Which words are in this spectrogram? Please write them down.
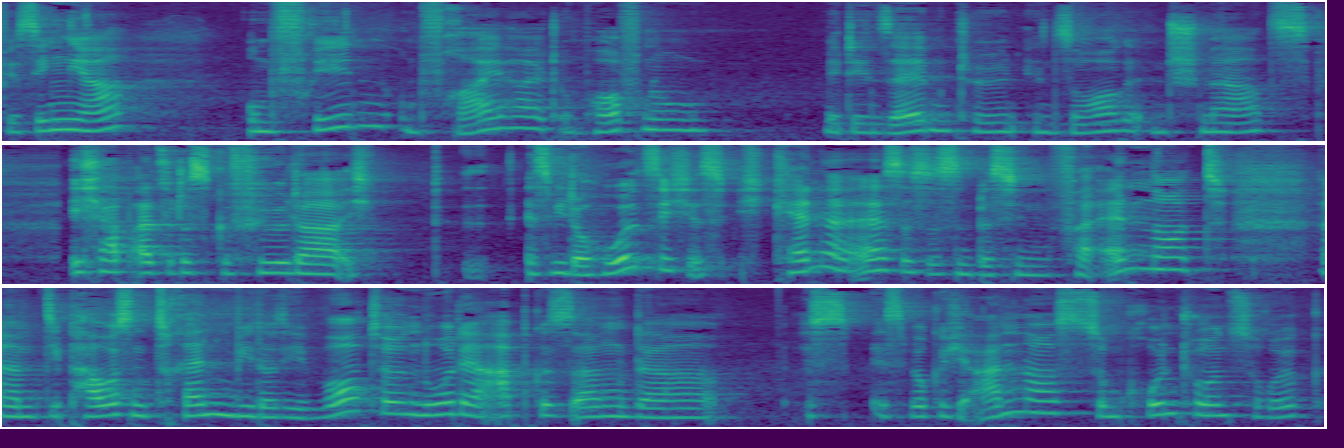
Wir singen ja um Frieden, um Freiheit, um Hoffnung mit denselben Tönen in Sorge, in Schmerz. Ich habe also das Gefühl, da ich, es wiederholt sich, es, ich kenne es, es ist ein bisschen verändert. Ähm, die Pausen trennen wieder die Worte, nur der Abgesang, da ist, ist wirklich anders zum Grundton zurück.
